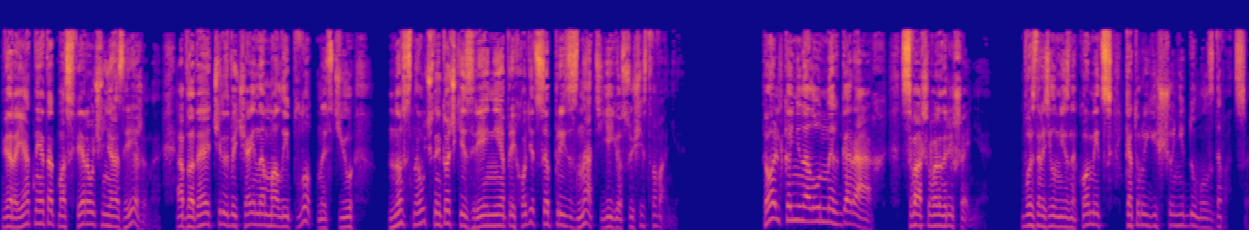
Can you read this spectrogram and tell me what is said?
Вероятно, эта атмосфера очень разрежена, обладает чрезвычайно малой плотностью, но с научной точки зрения приходится признать ее существование. «Только не на лунных горах, с вашего разрешения», — возразил незнакомец, который еще не думал сдаваться.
